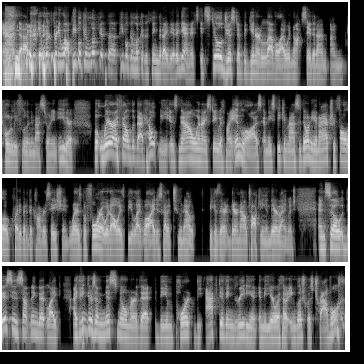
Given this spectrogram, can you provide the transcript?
and uh, it worked pretty well. People can look at the people can look at the thing that I did. Again, it's it's still just a beginner level. I would not say that I'm I'm totally fluent in Macedonian either. But where I felt that that helped me is now when I stay with my in-laws and they speak in Macedonian, I actually follow quite a bit of the conversation. Whereas before it would always be like, well, I just got to tune out because they're they're now talking in their language. And so this is something that like I think there's a misnomer that the import the active ingredient in the year without English was travel.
